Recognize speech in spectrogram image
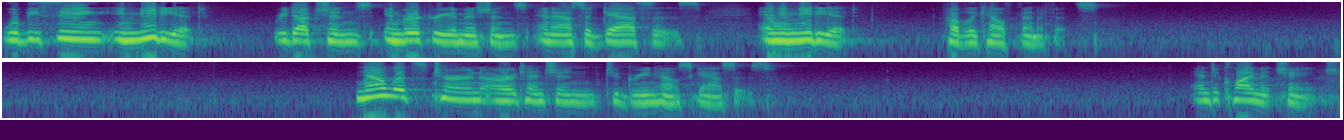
will be seeing immediate reductions in mercury emissions and acid gases and immediate public health benefits. Now let's turn our attention to greenhouse gases and to climate change.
